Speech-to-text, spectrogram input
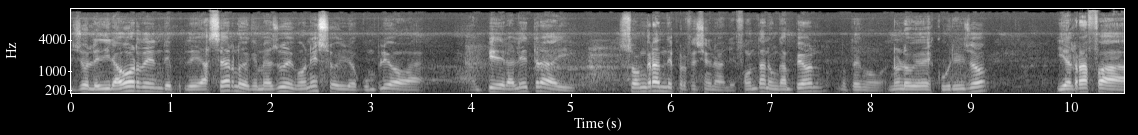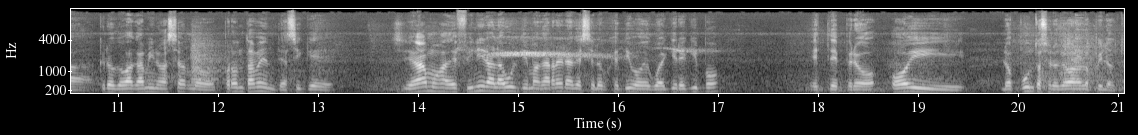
yo le di la orden de, hacerlo, de que me ayude con eso y lo cumplió al pie de la letra y son grandes profesionales. Fontana un campeón, no, tengo, no lo voy a descubrir yo y el Rafa creo que va camino a hacerlo prontamente, así que llegamos a definir a la última carrera que es el objetivo de cualquier equipo, este, pero hoy los puntos se los llevaron los pilotos.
